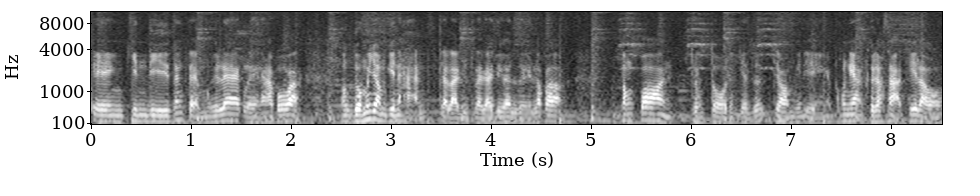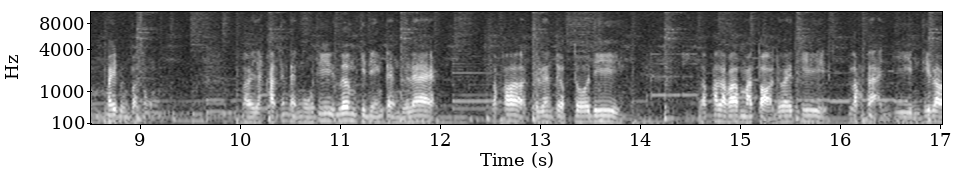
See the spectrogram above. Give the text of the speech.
เองกินดีตั้งแต่มื้อแรกเลยนะครับเพราะว่าบางตัวไม่ยอมกินอาหารแต่หลายหลายเดือนเลย แล้วก็ต้องป้อนจนโตถึงจะยอมกินเอง พวกนี้คือลักษณะที่เราไม่พึงประสงค์ เราจะคัดตั้งแต่งูที่เริ่มกินเองแต่มื้อแรก แล้วก็เจริญเติบโตดี แล้วก็เราก็มาต่อด้วยที่ลักษณะยีนที่เรา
